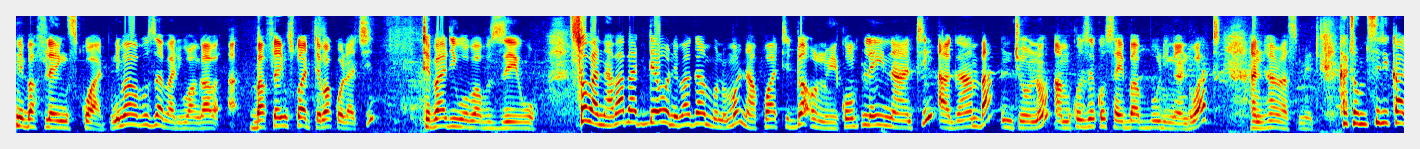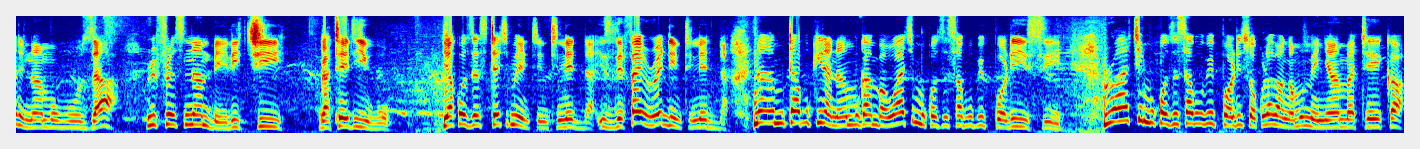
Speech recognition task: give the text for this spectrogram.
ne ba flying squad. Ne bababuuza baliwa nga ba- flying squad tebakola ki? Tebaliwo babuzeewo. So bano ababaddewo ne bagamba ono omwana akwatiddwa ono ye complainant agamba nti ono amukozeko cyber bullying and what? And harassment. Kati omusirikale n'amubuuza reference number eri ki? Nga teriiwo. Yakoze statement nti nedda is the file ready? nti nedda. N'amutabukira n'amugamba lwaki mukozesa bubi poliisi? Lwaki mukozesa bubi poliisi? Okulaba nga mumenya amateeka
